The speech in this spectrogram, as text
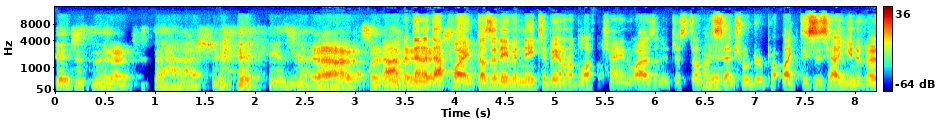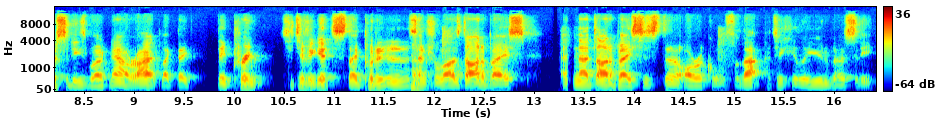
It just you know. just the hash. Here's your Yeah, hash. that's like Uh, really But then at that point, does it even need to be on a blockchain? Why isn't it just on a Yeah. central, depo- like this is how universities work now, right? Like they, they print certificates, they put it in a centralized database and that database is the oracle for that particular university.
